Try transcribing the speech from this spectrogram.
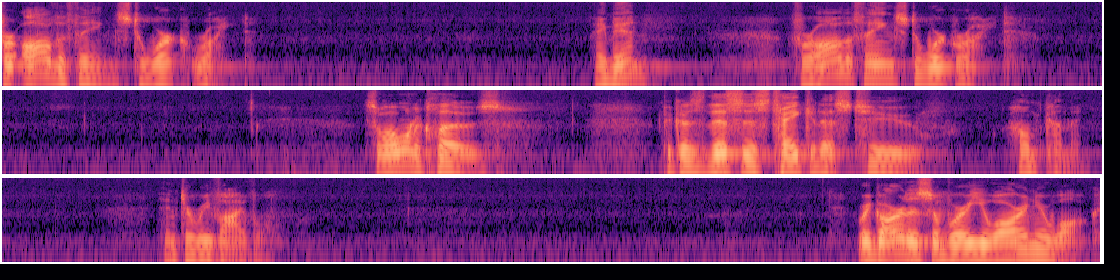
for all the things to work right. Amen? For all the things to work right. So I want to close because this has taken us to homecoming and to revival. regardless of where you are in your walk.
